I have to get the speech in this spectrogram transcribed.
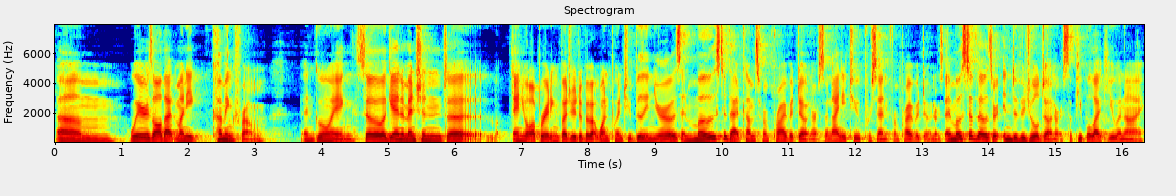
Um, where is all that money coming from and going? So again, I mentioned uh, annual operating budget of about 1.2 billion euros, and most of that comes from private donors, so 92% from private donors. And most of those are individual donors, so people like you and I.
